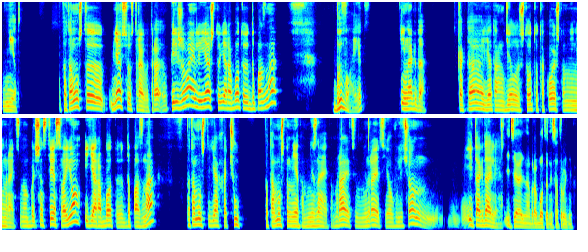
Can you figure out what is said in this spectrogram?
Нет. Потому что меня все устраивает. Ра- Переживаю ли я, что я работаю допоздна Бывает. Иногда. Когда я там делаю что-то такое, что мне не нравится. Но в большинстве своем я работаю допоздна, потому что я хочу, потому что мне там, не знаю, там нравится, не нравится, я увлечен и так далее. Идеально обработанный сотрудник.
